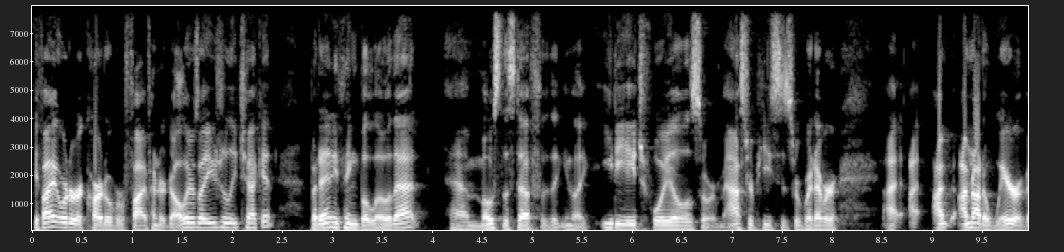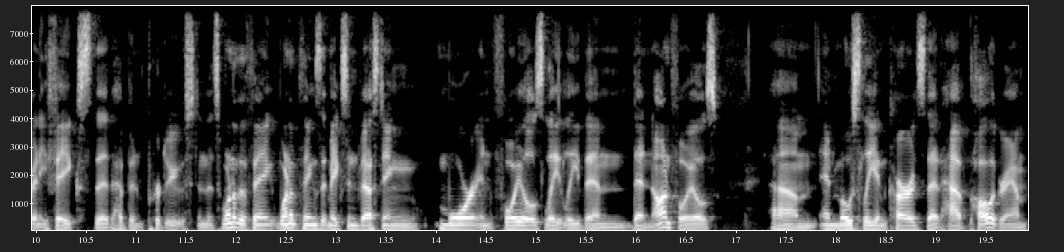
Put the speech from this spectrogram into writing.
if I order a card over five hundred dollars, I usually check it. But anything below that, um, most of the stuff that you know, like EDH foils or masterpieces or whatever, I, I, I'm I'm not aware of any fakes that have been produced, and it's one of the thing one of the things that makes investing more in foils lately than than non foils, um, and mostly in cards that have the hologram.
